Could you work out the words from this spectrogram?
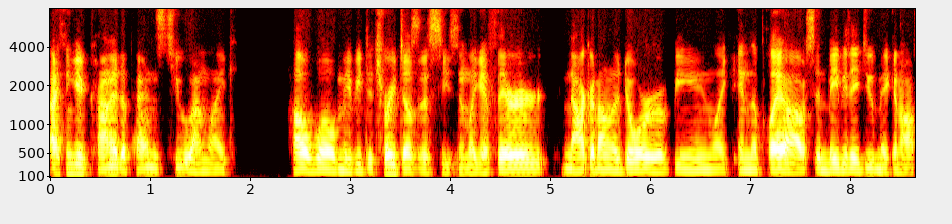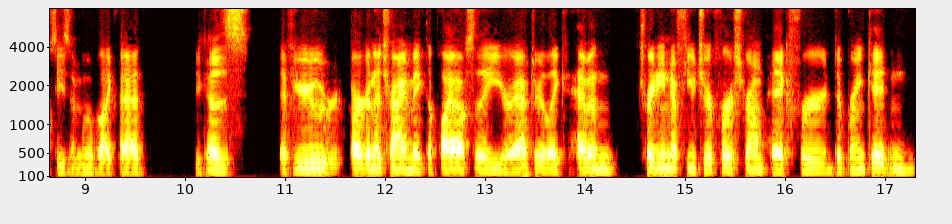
I think it kind of depends too on like how well maybe Detroit does this season. Like if they're knocking on the door of being like in the playoffs, and maybe they do make an offseason move like that. Because if you are going to try and make the playoffs of the year after, like having trading a future first round pick for DeBrincat and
